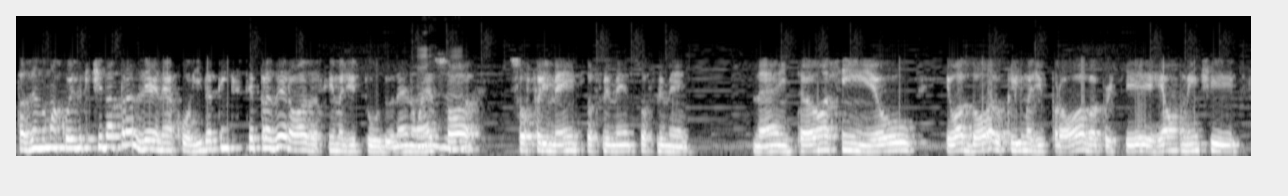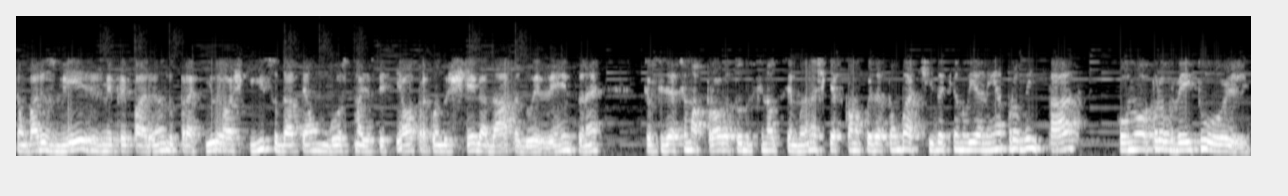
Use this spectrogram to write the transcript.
fazendo uma coisa que te dá prazer, né? A corrida tem que ser prazerosa acima de tudo, né? Não é Uhum. só sofrimento, sofrimento, sofrimento, né? Então, assim, eu eu adoro o clima de prova porque realmente são vários meses me preparando para aquilo. Eu acho que isso dá até um gosto mais especial para quando chega a data do evento, né? Se eu fizesse uma prova todo final de semana, acho que ia ficar uma coisa tão batida que eu não ia nem aproveitar como eu aproveito hoje.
